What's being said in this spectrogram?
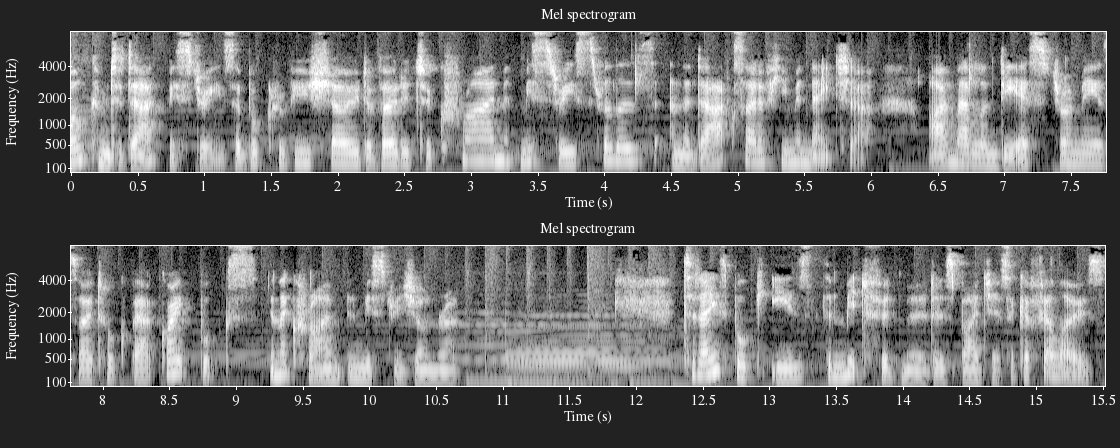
Welcome to Dark Mysteries, a book review show devoted to crime, mysteries, thrillers, and the dark side of human nature. I'm Madeline Diaz. Join me as I talk about great books in the crime and mystery genre. Today's book is The Mitford Murders by Jessica Fellowes,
